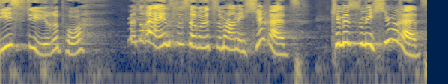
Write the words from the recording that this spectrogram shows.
De styrer på. Men det er en som ser ut som han ikke er redd. Hvem er det som ikke var redd?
